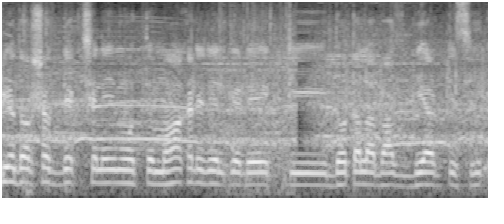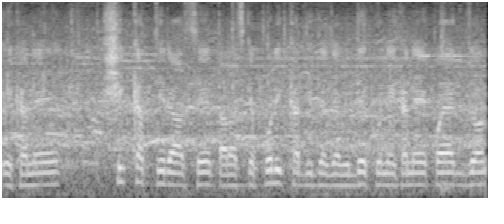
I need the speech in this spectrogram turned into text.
প্রিয় দর্শক, দেখছেন এই মুহূর্তে মহাখালী রেলগেটে একটি দোতলা বাস বিআরটিসির এখানে শিক্ষার্থীরা আছে। তারা আজকে পরীক্ষা দিতে যাবে। দেখুন, এখানে কয়েকজন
